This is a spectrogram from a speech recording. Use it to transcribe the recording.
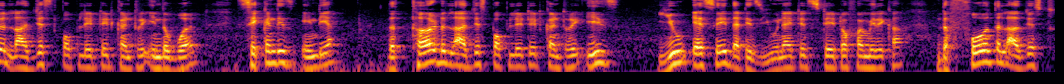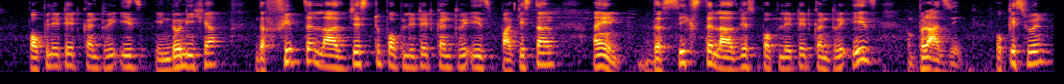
largest populated country in the world. Second is India. The third largest populated country is USA that is United States of America. The fourth largest populated country is Indonesia. The fifth largest populated country is Pakistan and the sixth largest populated country is Brazil. Okay student,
